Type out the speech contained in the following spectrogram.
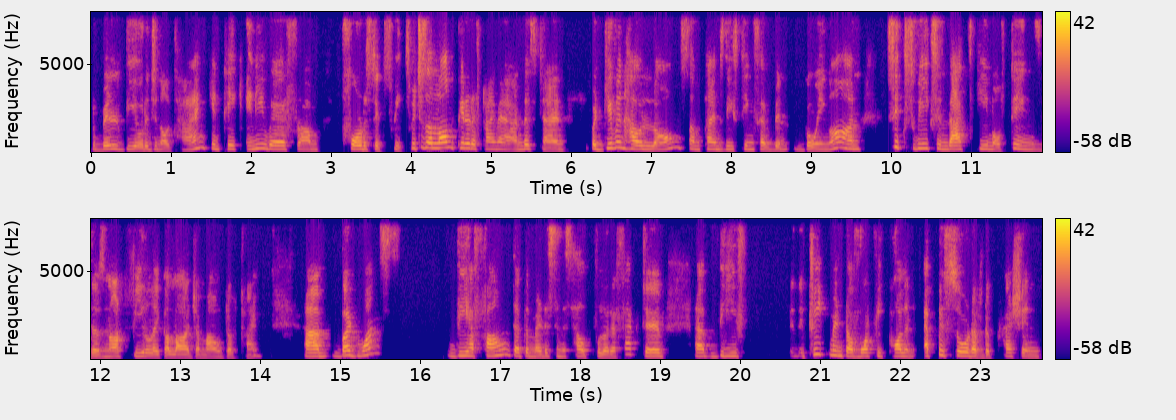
to build the original tank can take anywhere from four to six weeks, which is a long period of time. I understand, but given how long sometimes these things have been going on, six weeks in that scheme of things does not feel like a large amount of time. Um, but once we have found that the medicine is helpful or effective, uh, the, the, treatment of what we call an episode of depression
